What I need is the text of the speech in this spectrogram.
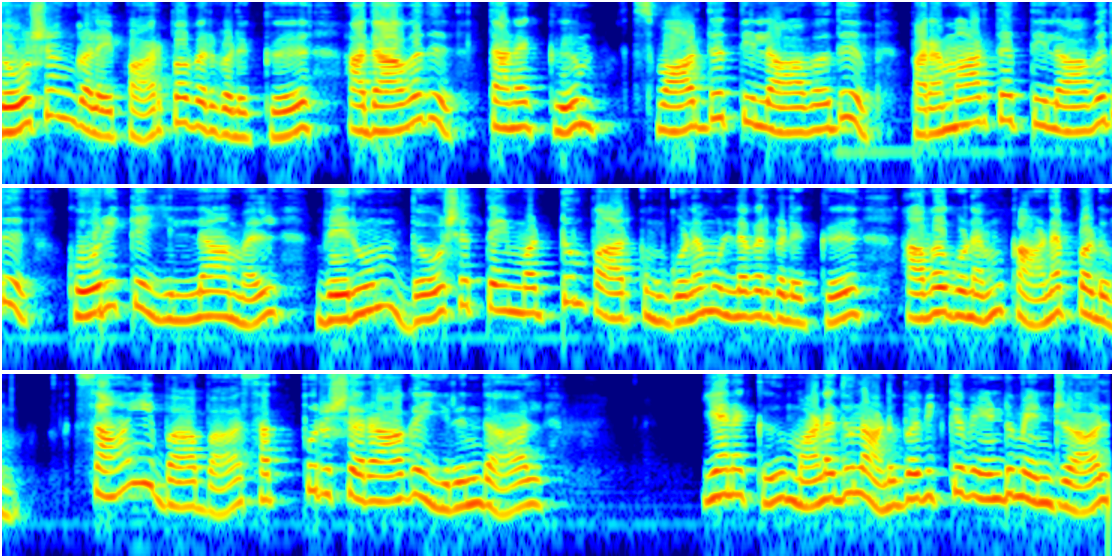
தோஷங்களை பார்ப்பவர்களுக்கு அதாவது தனக்கு ஸ்வார்த்தத்திலாவது பரமார்த்தத்திலாவது கோரிக்கை இல்லாமல் வெறும் தோஷத்தை மட்டும் பார்க்கும் குணம் உள்ளவர்களுக்கு அவகுணம் காணப்படும். சாயி பாபா சத்புருஷராக இருந்தால் எனக்கு மனதுள் அனுபவிக்க வேண்டும் என்றால்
